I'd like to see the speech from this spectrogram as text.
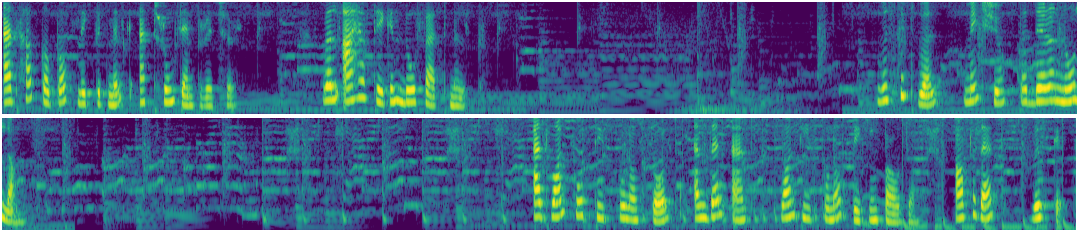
Add half cup of liquid milk at room temperature. Well, I have taken low fat milk. Whisk it well, make sure that there are no lumps. Add 1 4th teaspoon of salt and then add 1 teaspoon of baking powder. After that, whisk it.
